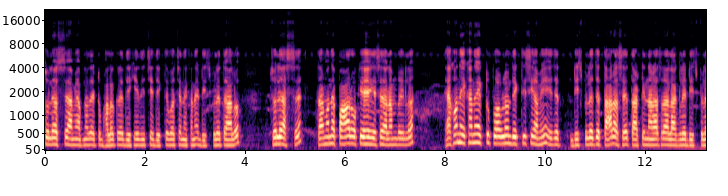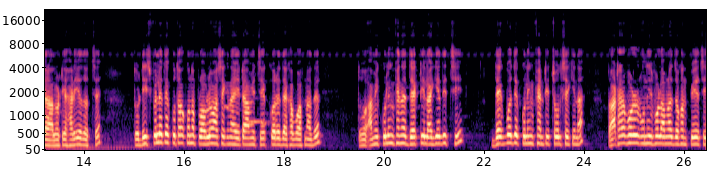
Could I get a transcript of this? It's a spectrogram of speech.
চলে আসছে, আমি আপনাদের একটু ভালো করে দেখিয়ে দিচ্ছি, দেখতে পাচ্ছেন এখানে ডিসপ্লেতে আলো চলে আসছে। তার মানে পাওয়ার ওকে হয়ে গেছে, আলহামদুলিল্লাহ। এখন এখানে একটু প্রবলেম দেখতেছি আমি। এই যে ডিসপ্লের যে তার আছে, তারটি নাড়াচাড়া লাগলে ডিসপ্লের আলোটি হারিয়ে যাচ্ছে। তো ডিসপ্লেতে কোথাও কোনো প্রবলেম আছে কিনা এটা আমি চেক করে দেখাবো আপনাদের। তো আমি কুলিং ফ্যানের জ্যাকটি লাগিয়ে দিচ্ছি। দেখব যে কুলিং ফ্যানটি চলছে কিনা। তো আঠারো ভোল্ট উনিশ ভোল্ট আমরা যখন পেয়েছি,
